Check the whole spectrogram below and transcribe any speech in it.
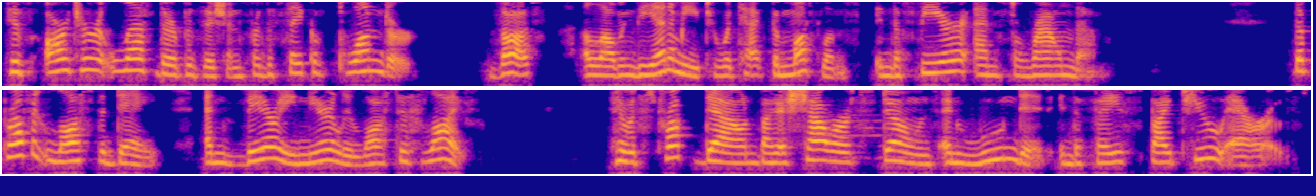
his archer left their position for the sake of plunder. Thus allowing the enemy to attack the Moslems in the fear and surround them. The Prophet lost the day and very nearly lost his life. He was struck down by a shower of stones and wounded in the face by two arrows,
